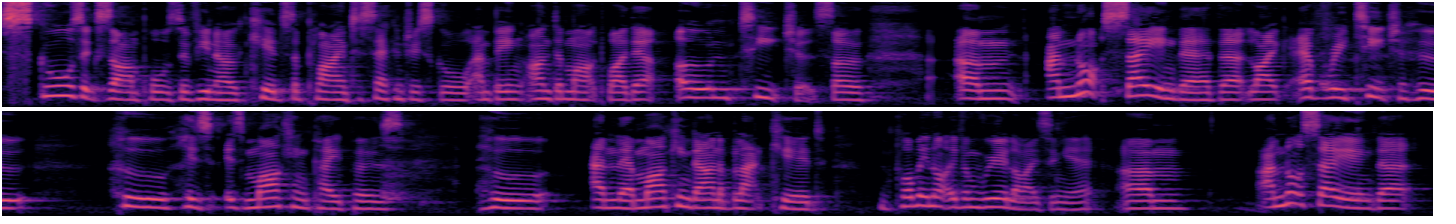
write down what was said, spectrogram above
schools examples of you know kids applying to secondary school and being undermarked by their own teachers. So um, I'm not saying there that like every teacher who who is, is marking papers who and they're marking down a black kid, probably not even realizing it. Um, I'm not saying that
